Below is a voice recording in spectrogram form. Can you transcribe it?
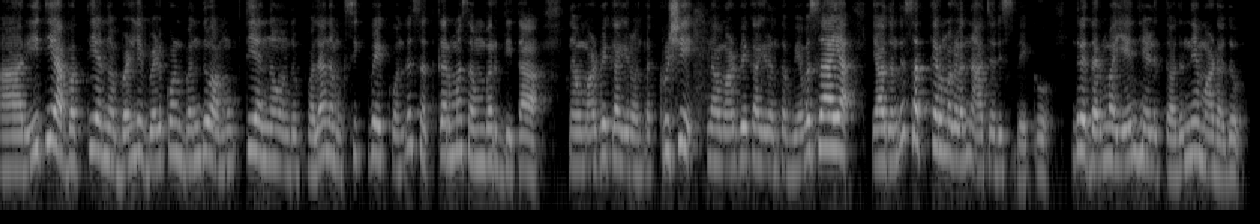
ಆ ರೀತಿ ಆ ಭಕ್ತಿಯನ್ನು ಬಳ್ಳಿ ಬೆಳ್ಕೊಂಡು ಬಂದು ಆ ಮುಕ್ತಿ ಅನ್ನೋ ಒಂದು ಫಲ ನಮ್ಗೆ ಸಿಕ್ಬೇಕು ಅಂದ್ರೆ ಸತ್ಕರ್ಮ ಸಂವರ್ಧಿತ. ನಾವು ಮಾಡ್ಬೇಕಾಗಿರುವಂತ ಕೃಷಿ, ನಾವು ಮಾಡ್ಬೇಕಾಗಿರುವಂತ ವ್ಯವಸಾಯ ಯಾವುದಂದ್ರೆ ಸತ್ಕರ್ಮಗಳನ್ನು ಆಚರಿಸ್ಬೇಕು. ಅಂದ್ರೆ ಧರ್ಮ ಏನ್ ಹೇಳುತ್ತೋ ಅದನ್ನೇ ಮಾಡೋದು.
